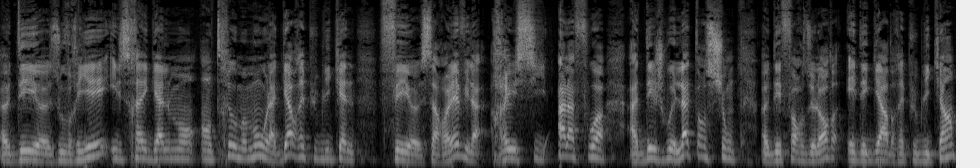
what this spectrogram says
euh, des euh, ouvriers. Il serait également entré au moment où la garde républicaine fait sa relève. Il a réussi à la fois à déjouer l'attention des forces de l'ordre et des gardes républicains.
